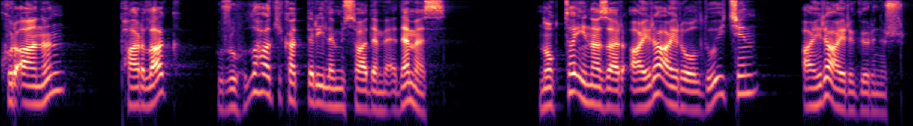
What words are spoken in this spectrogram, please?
Kur'an'ın parlak ruhlu hakikatleriyle müsaade edemez. Nokta-i nazar ayrı ayrı olduğu için ayrı ayrı görünür.''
